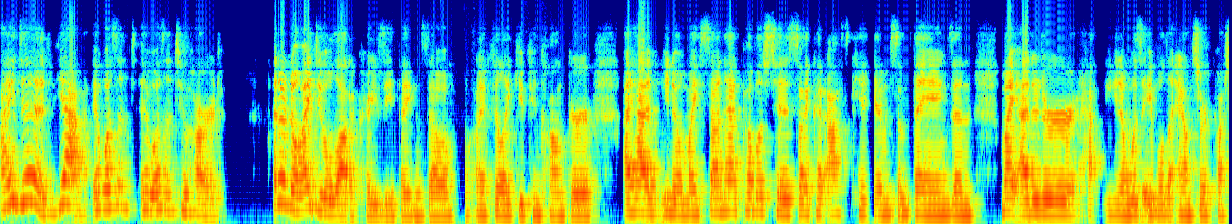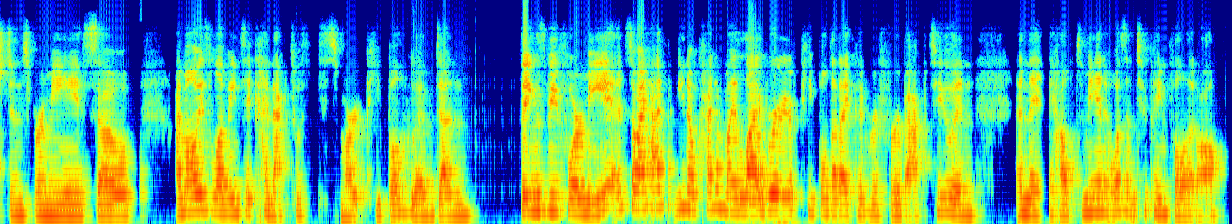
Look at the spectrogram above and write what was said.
I did. Yeah, it wasn't it wasn't too hard. I don't know. I do a lot of crazy things though. I feel like you can conquer. I had, you know, my son had published his, so I could ask him some things, and my editor, you know, was able to answer questions for me. So I'm always loving to connect with smart people who have done things before me, and so I had, you know, kind of my library of people that I could refer back to, and and they helped me, and it wasn't too painful at all.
